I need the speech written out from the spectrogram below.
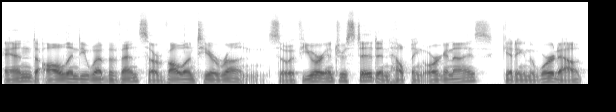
And all IndieWeb events are volunteer run, so if you are interested in helping organize, getting the word out,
